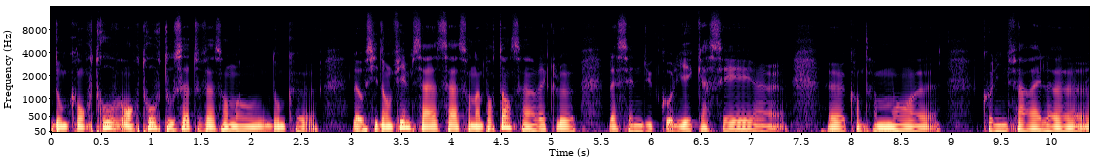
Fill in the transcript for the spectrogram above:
donc on retrouve on retrouve tout ça de toute façon dans- donc euh, là aussi dans le film ça, ça a son importance hein, avec le la scène du collier cassé quand à un moment Colin Farrell euh,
